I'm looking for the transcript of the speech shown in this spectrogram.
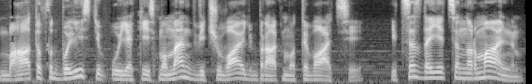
Багато футболістів у якийсь момент відчувають брак мотивації, і це здається нормальним,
